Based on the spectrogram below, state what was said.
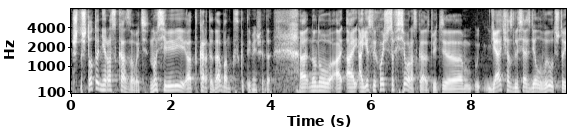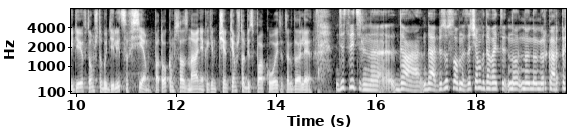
что-то не рассказывать. Ну, CVV от карты, да, банковской ты имеешь в виду? А, ну, ну, а, а, а если хочется все рассказывать? Ведь э, я сейчас для себя сделал вывод, что идея в том, чтобы делиться всем, потоком сознания, каким чем, тем, что беспокоит и так далее. Действительно, да, да, безусловно. Зачем выдавать но, но, номер карты?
